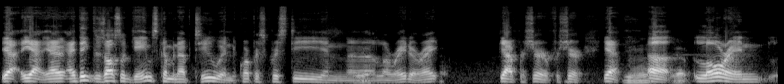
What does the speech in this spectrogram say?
yeah, yeah. I think there's also games coming up too in Corpus Christi and uh, Yeah. Laredo, right? Yeah, for sure, for sure. Yeah, Mhm, uh, yep. Lauren,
